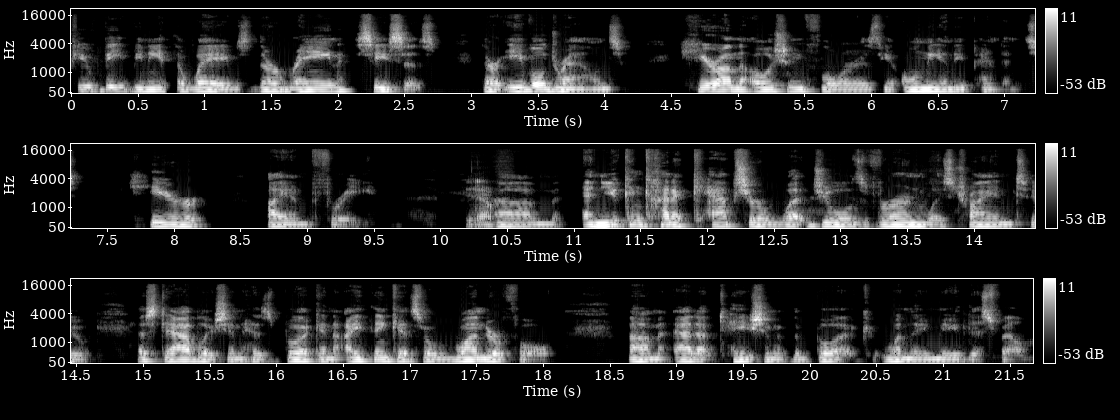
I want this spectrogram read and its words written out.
few feet beneath the waves, their reign ceases. Their evil drowns. Here on the ocean floor is the only independence. Here I am free. Yeah. Um, and you can kind of capture what Jules Verne was trying to establish in his book. And I think it's a wonderful um, adaptation of the book when they made this film.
